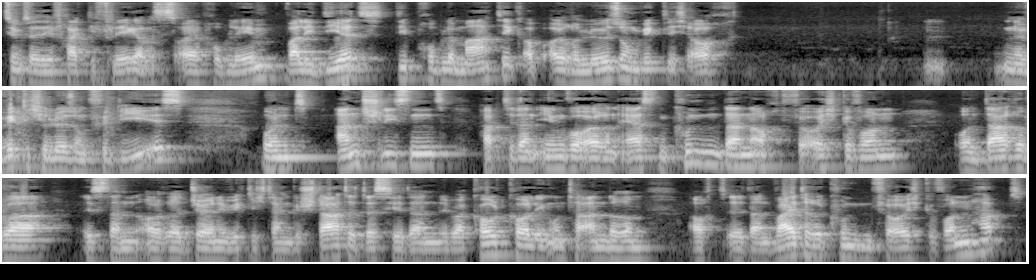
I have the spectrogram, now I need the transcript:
Beziehungsweise ihr fragt die Pfleger, was ist euer Problem? Validiert die Problematik, ob eure Lösung wirklich auch eine wirkliche Lösung für die ist. Und anschließend habt ihr dann irgendwo euren ersten Kunden dann auch für euch gewonnen und darüber ist dann eure Journey wirklich dann gestartet, dass ihr dann über Cold Calling unter anderem auch äh, dann weitere Kunden für euch gewonnen habt.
